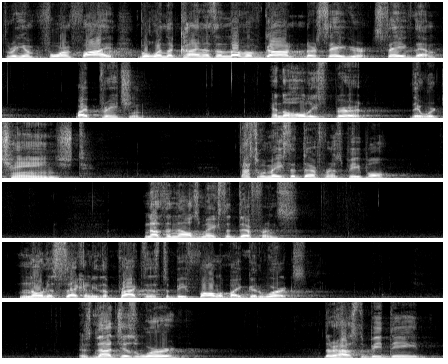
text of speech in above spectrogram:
3 and 4 and 5. But when the kindness and love of God, their Savior, saved them by preaching and the Holy Spirit, they were changed. That's what makes the difference, people. Nothing else makes the difference. Notice, secondly, the practice to be followed by good works. It's not just word, there has to be deed.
